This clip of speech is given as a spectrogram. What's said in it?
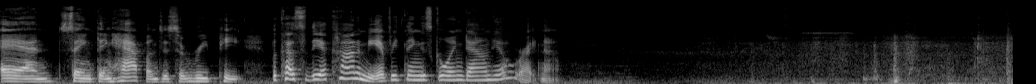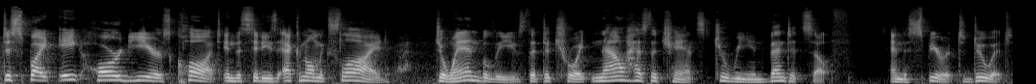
and same thing happens. It's a repeat because of the economy. Everything is going downhill right now. Despite eight hard years caught in the city's economic slide, Joanne believes that Detroit now has the chance to reinvent itself and the spirit to do it.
